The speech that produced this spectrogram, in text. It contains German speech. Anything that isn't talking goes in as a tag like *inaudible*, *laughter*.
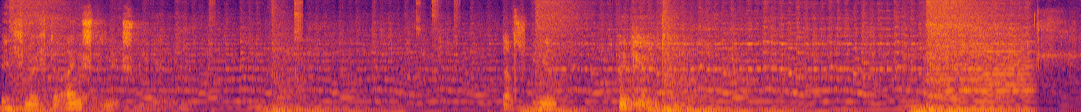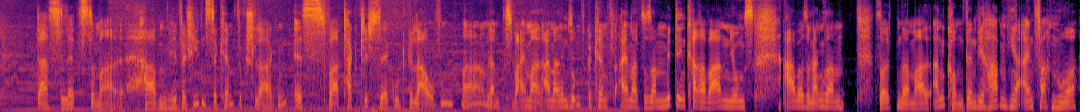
Ich möchte ein Spiel spielen. Das Spiel beginnt. Das letzte Mal haben wir verschiedenste Kämpfe geschlagen. Es war taktisch sehr gut gelaufen. Ja, wir haben zweimal, einmal im Sumpf gekämpft, einmal zusammen mit den Karawanenjungs. Aber so langsam sollten wir mal ankommen, denn wir haben hier einfach nur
